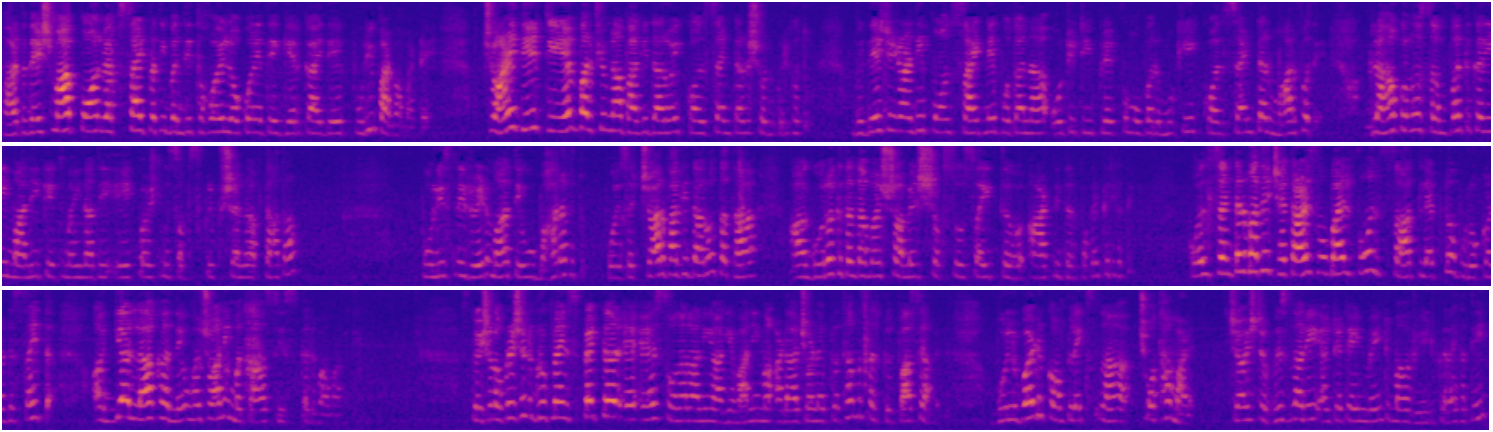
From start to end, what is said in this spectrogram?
ભારત દેશમાં porn website પ્રતિબંધિત હોય, લોકોને તે ગેરકાયદે પૂરી પાડવા માટે. જાણીતી ટીએમ પરફ્યુમના ભાગીદારોએ કોલ સેન્ટર શરૂ કર્યું હતું. વિદેશની જાણીતી પોર્ન સાઇટને પોતાના ઓટીટી પ્લેટફોર્મ ઉપર મૂકી કોલ સેન્ટર મારફતે ગ્રાહકોનો સંપર્ક કરી માલિક એક મહિનાથી એક વર્ષનું સબસ્ક્રિપ્શન આપતા હતા. પોલીસની રેડમાં તેવું બહાર આવ્યું હતું. પોલીસે ચાર ભાગીદારો તથા આ ગોરખ ધંધામાં સામેલ શખ્સો સહિત આઠની ધરપકડ કરી હતી. કોલ સેન્ટરમાંથી છેતાળીસ મોબાઈલ ફોન, સાત લેપટોપ, રોકડ સહિત અગિયાર લાખ નેવું હજારની મતા સીઝ કરવામાં આવી સ્પેશિયલ ઓપરેશન ગ્રુપના ઇન્સ્પેક્ટર એ એસ સોનારાની આગેવાનીમાં અડાજણ પ્રથમ સર્કલ પાસે આવેલ બુલવર્ડ કોમ્પ્લેક્સના ચોથા માળે જસ્ટ વિઝનરી એન્ટરટેઇનમેન્ટમાં રેડ કરાઈ હતી.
